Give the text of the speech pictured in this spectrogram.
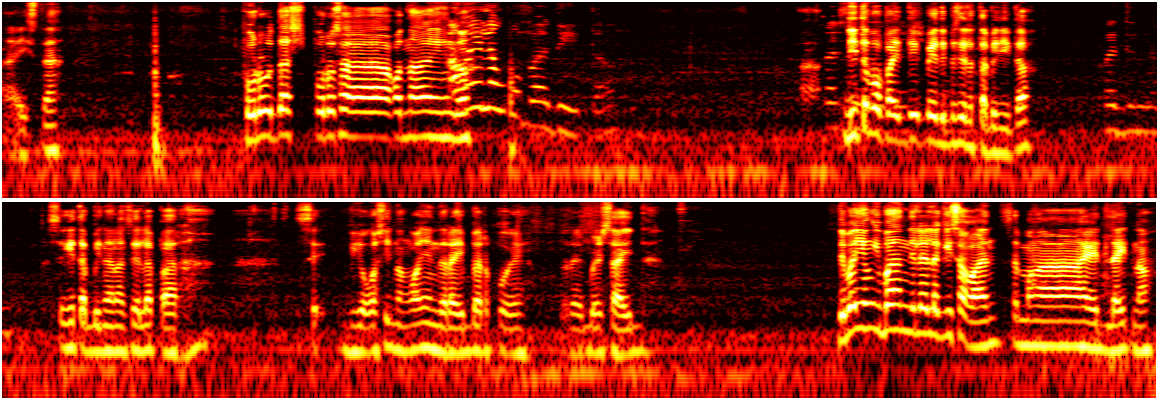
Ayos na. Puro dash, puro sa ako na yung no. Okay lang po ba dito? Ah, Dito po, pwede, pwede ba sila tabi dito? Pwede lang. Sige, tabi na lang sila para biyo kasi ng kanya driver po eh, driver side. 'Di ba yung iba nilalagay sa kan sa mga headlight no?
